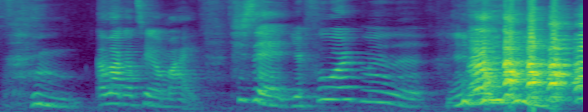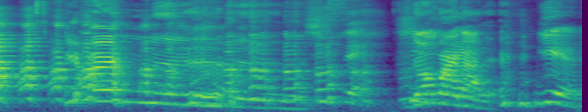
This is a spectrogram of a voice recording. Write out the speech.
I'm not gonna tell you my height. She said, "You're four. You're she said, she "Don't worry like, about it. Yeah,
